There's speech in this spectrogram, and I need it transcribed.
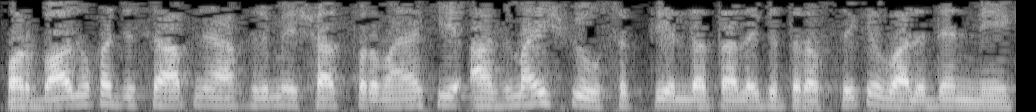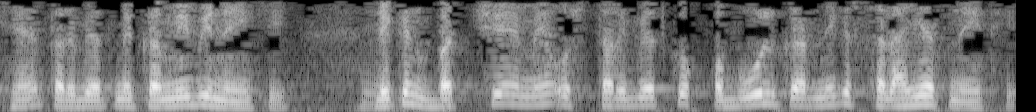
اور بعض اوقات جیسے آپ نے آخر میں ارشاد فرمایا کہ یہ آزمائش بھی ہو سکتی ہے اللہ تعالیٰ کی طرف سے کہ والدین نیک ہیں تربیت میں کمی بھی نہیں کی۔ لیکن بچے میں اس تربیت کو قبول کرنے کی صلاحیت نہیں تھی۔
